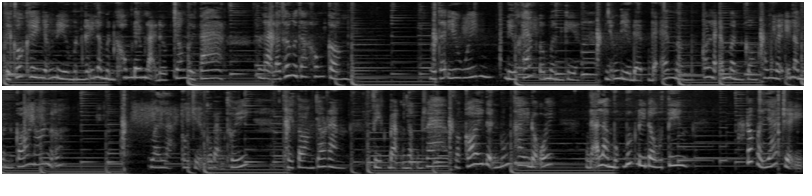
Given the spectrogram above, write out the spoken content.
vì có khi những điều mình nghĩ là mình không đem lại được cho người ta lại là thứ người ta không cần. Người ta yêu quý điều khác ở mình kìa, những điều đẹp đẽ mà có lẽ mình còn không nghĩ là mình có nó nữa quay lại câu chuyện của bạn thúy, thầy toàn cho rằng việc bạn nhận ra và có ý định muốn thay đổi đã là một bước đi đầu tiên, rất là giá trị,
